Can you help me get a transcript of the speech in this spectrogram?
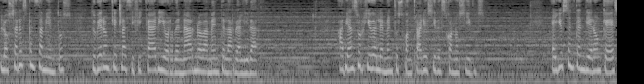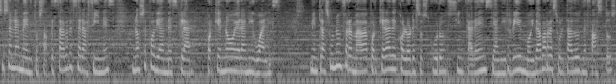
los seres pensamientos tuvieron que clasificar y ordenar nuevamente la realidad. Habían surgido elementos contrarios y desconocidos. Ellos entendieron que esos elementos, a pesar de ser afines, no se podían mezclar porque no eran iguales. Mientras uno enfermaba porque era de colores oscuros, sin cadencia ni ritmo y daba resultados nefastos,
